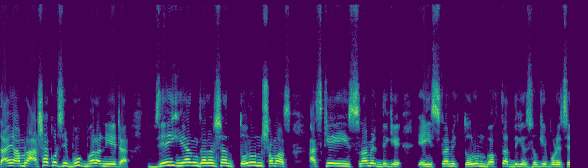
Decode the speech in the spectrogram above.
তাই আমরা আশা করছি বুক ভরা নিয়ে এটা। যে ইয়াং জেনারেশন তরুণ সমাজ আজকে এই ইসলামের দিকে, এই ইসলামিক তরুণ বক্তার দিকে ঝুঁকি পড়েছে।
